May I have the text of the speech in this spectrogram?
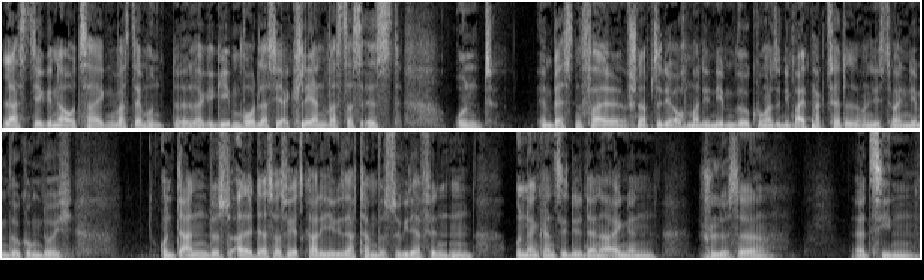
Lass dir genau zeigen, was deinem Hund äh, da gegeben wurde. Lass dir erklären, was das ist. Und im besten Fall schnappst du dir auch mal die Nebenwirkungen, also die Beipackzettel und liest dir mal die Nebenwirkungen durch. Und dann wirst du all das, was wir jetzt gerade hier gesagt haben, wirst du wiederfinden. Und dann kannst du dir deine eigenen Schlüsse äh, ziehen,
